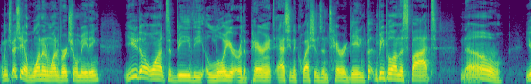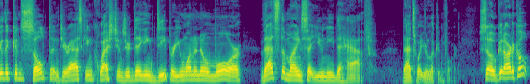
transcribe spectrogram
I mean, especially a one on one virtual meeting, you don't want to be the lawyer or the parent asking the questions, interrogating, putting people on the spot. No, you're the consultant. You're asking questions. You're digging deeper. You want to know more. That's the mindset you need to have. That's what you're looking for. So, good article.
